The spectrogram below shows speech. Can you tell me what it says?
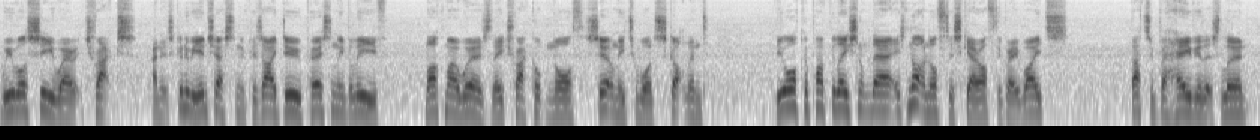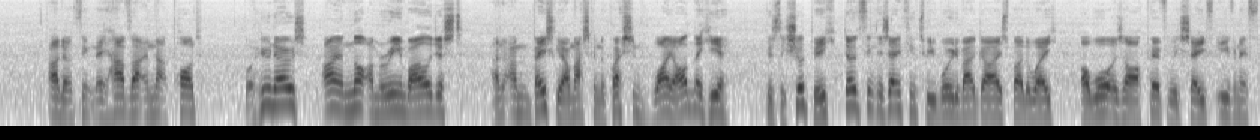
we will see where it tracks. And it's going to be interesting because I do personally believe mark my words, they track up north, certainly towards Scotland. The orca population up there is not enough to scare off the great whites. That's a behaviour that's learnt. I don't think they have that in that pod. But who knows? I am not a marine biologist. And I'm basically I'm asking the question, why aren't they here? Because they should be. Don't think there's anything to be worried about, guys, by the way. Our waters are perfectly safe, even if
